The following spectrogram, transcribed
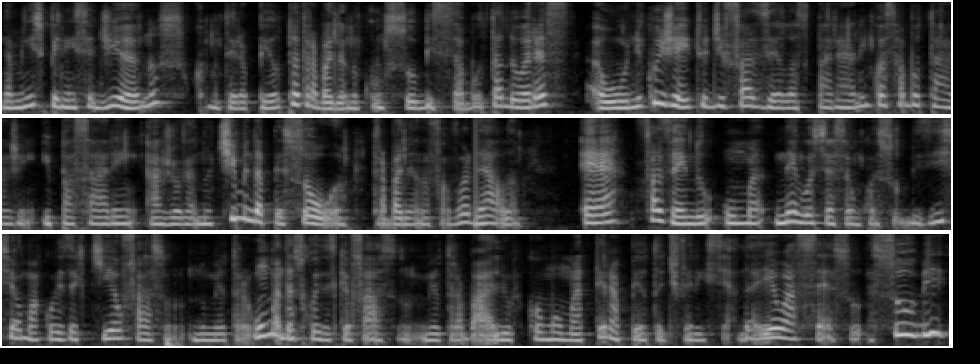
Na minha experiência de anos como terapeuta, trabalhando com subsabotadoras, o único jeito de fazê-las pararem com a sabotagem e passarem a jogar no time da pessoa, trabalhando a favor dela, é fazendo uma negociação com as subs. Isso é uma coisa que eu faço no meu trabalho, uma das coisas que eu faço no meu trabalho como uma terapeuta diferenciada. Eu acesso a sub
